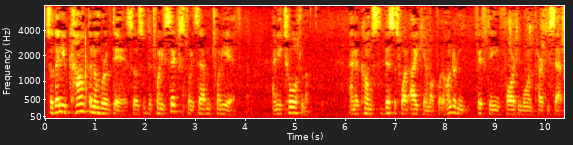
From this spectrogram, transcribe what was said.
So then you count the number of days. So the 26th, 27th, 28th. And you total them. And it comes, this is what I came up with, 115, 41, 37.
